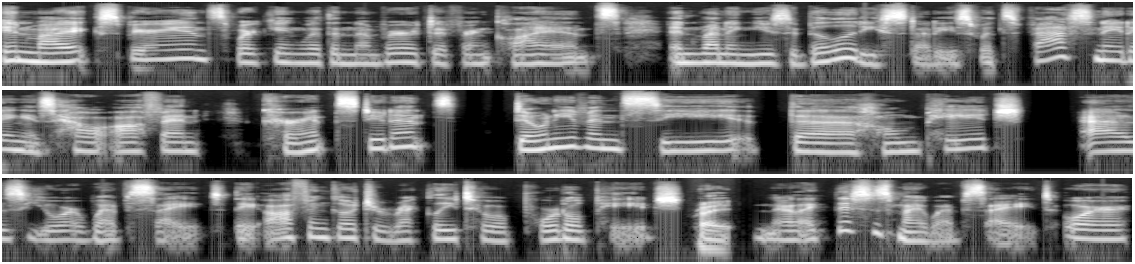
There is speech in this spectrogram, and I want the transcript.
In my experience working with a number of different clients and running usability studies, what's fascinating is how often current students don't even see the homepage as your website. They often go directly to a portal page. Right. And they're like, this is my website. Or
